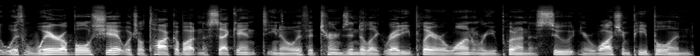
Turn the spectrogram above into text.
with wearable shit, which I'll talk about in a second. You know, if it turns into like Ready Player One, where you put on a suit and you're watching people and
